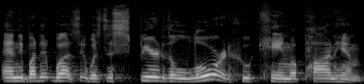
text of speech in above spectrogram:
And but it was it was the spirit of the Lord who came upon him.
